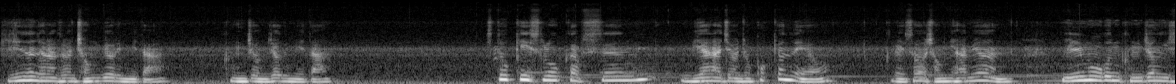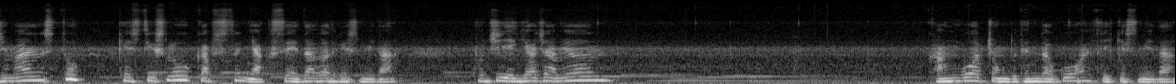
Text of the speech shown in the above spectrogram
기준선 전환선은 정별입니다. 긍정적입니다. 스토키 슬로우 값은 미안하지만 좀 꺾였네요. 그래서 정리하면 일목은 긍정이지만 스토캐스틱 슬로우 값은 약세다가 되겠습니다. 굳이 얘기하자면 강보합 정도 된다고 할 수 있겠습니다.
